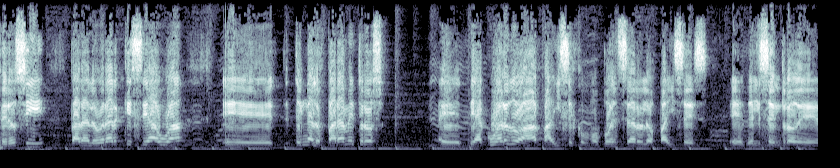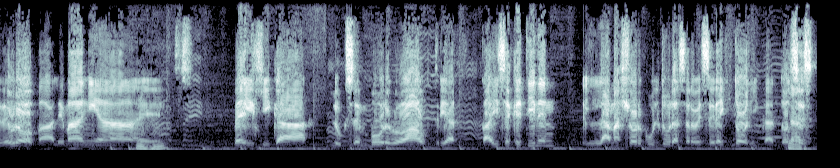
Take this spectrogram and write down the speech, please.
pero sí para lograr que ese agua eh, tenga los parámetros eh, de acuerdo a países como pueden ser los países del centro de, Europa, Alemania, Bélgica, Luxemburgo, Austria, países que tienen la mayor cultura cervecera histórica. Entonces,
